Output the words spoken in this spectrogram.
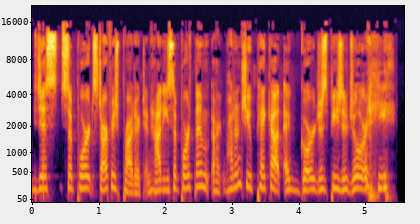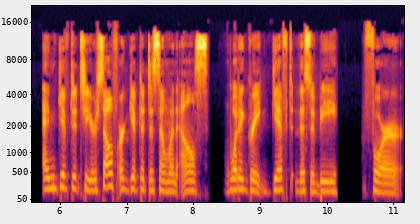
just support Starfish Project. And how do you support them? Why don't you pick out a gorgeous piece of jewelry and gift it to yourself or gift it to someone else? What a great gift this would be for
